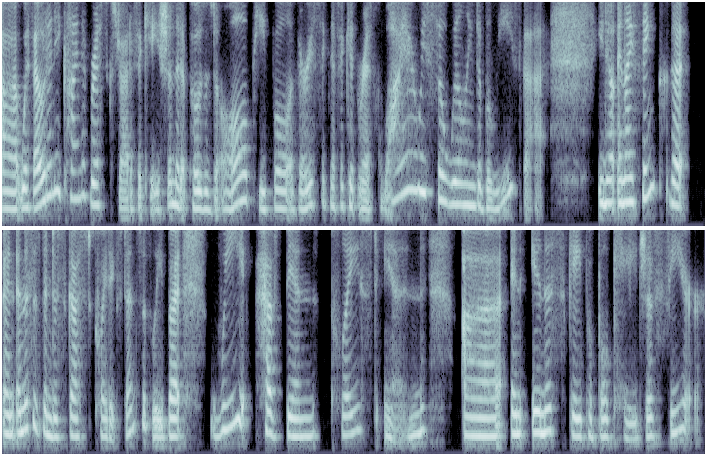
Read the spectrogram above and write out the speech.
uh, without any kind of risk stratification, that it poses to all people a very significant risk? Why are we so willing to believe that? You know, and I think that and, and this has been discussed quite extensively, but we have been placed in uh, an inescapable cage of fear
